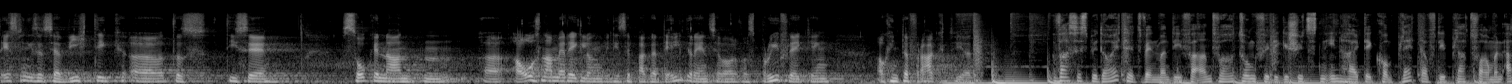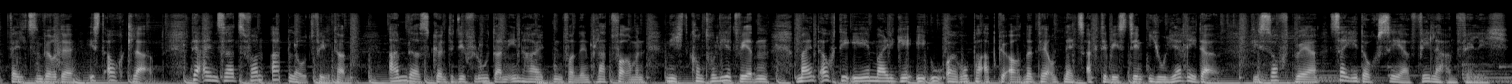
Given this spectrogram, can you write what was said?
Deswegen ist es sehr wichtig, äh, dass diese sogenannten äh, Ausnahmeregelungen wie diese Bagatellgrenze, aber auch das Pre-Flagging auch hinterfragt wird. Was es bedeutet, wenn man die Verantwortung für die geschützten Inhalte komplett auf die Plattformen abwälzen würde, ist auch klar. Der Einsatz von Upload-Filtern. Anders könnte die Flut an Inhalten von den Plattformen nicht kontrolliert werden, meint auch die ehemalige EU-Europaabgeordnete und Netzaktivistin Julia Reda. Die Software sei jedoch sehr fehleranfällig.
